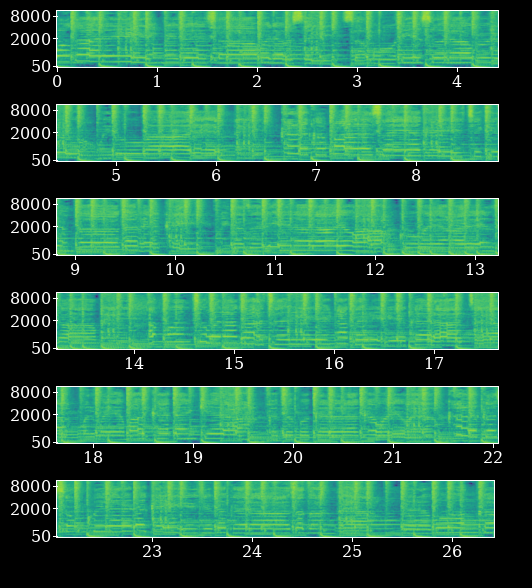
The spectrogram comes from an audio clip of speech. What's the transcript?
makare mai zai samu da wasai sa'o'i ka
